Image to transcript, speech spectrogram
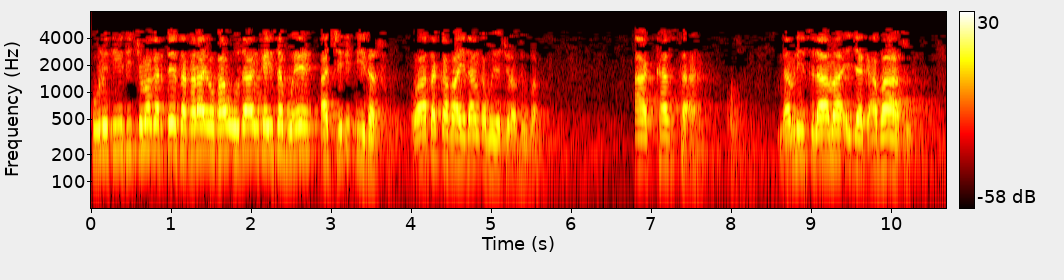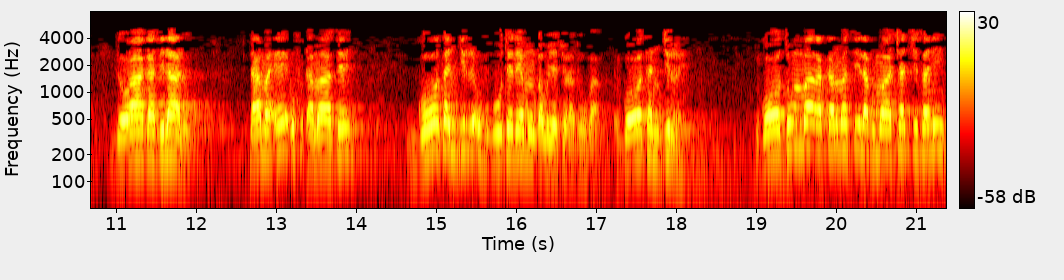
kuni tiitichuma gartee sakaraa yookaan udaan keessa bu'ee achi dhidhiitatu. Waa takka faayidaan qabu jechuudha duuba. Akkas ta'an. Namni islaamaa ija qabaatu waa gadi laalu dhama'ee uf dhamaase gootan jirre uf guutee deemuun qabu jechuudha duuba. Gootan jirre. Gootummaa akkanumatti lafumaa chachisanii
